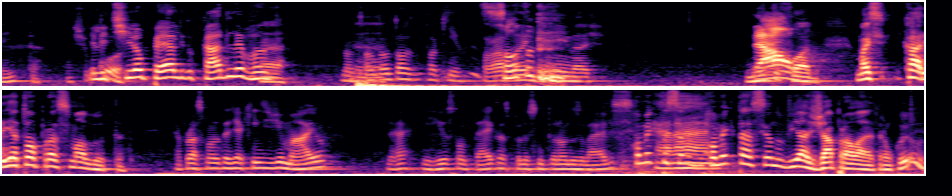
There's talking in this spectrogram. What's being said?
Eita, machucou. Ele tira o pé ali do cara e levanta. É, Não, só um to- toquinho. Só uma Solta o banquinha embaixo. muito Não. foda. Mas, cara, e a tua próxima luta? A próxima luta é dia 15 de maio, né? Em Houston, Texas, pelo Cinturão dos Leves. Como é que, tá sendo, como é que tá sendo viajar pra lá? É tranquilo?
